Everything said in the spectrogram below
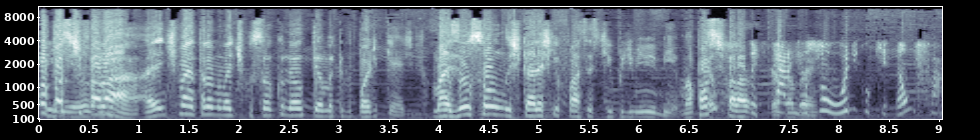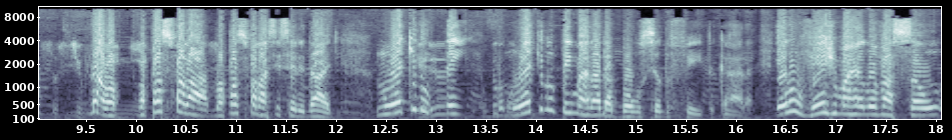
Mas posso te Eu- falar, a gente vai entrar numa discussão que não é o tema aqui do podcast. Mas eu sou um dos caras que faço esse tipo de mimimi. Mas posso te falar. Cara, eu, sou o único que não faço esse tipo Não, de mimimi. mas posso falar, mas posso falar sinceridade? Não é que não tem, não é que não tem mais nada bom sendo feito, cara. Eu não vejo uma renovação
